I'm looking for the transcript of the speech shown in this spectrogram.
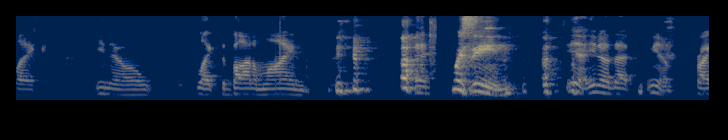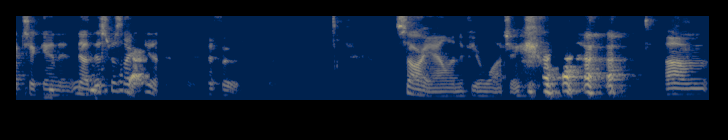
like you know like the bottom line. and, Cuisine. Yeah, you know that you know fried chicken and no, this was like you know the food. Sorry, Alan, if you're watching. Um.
